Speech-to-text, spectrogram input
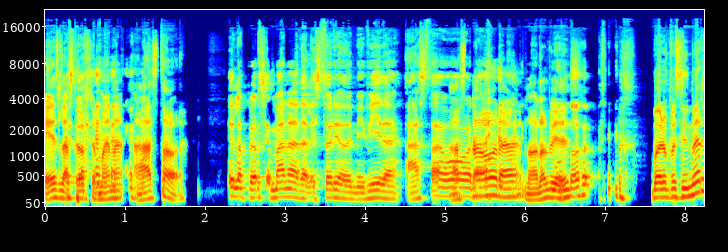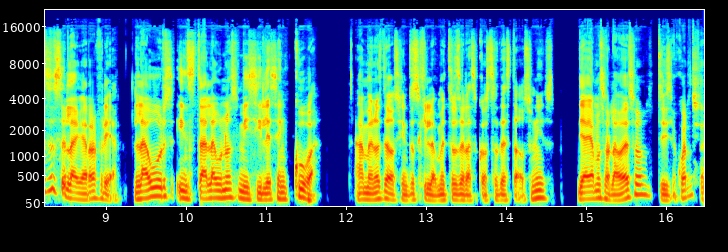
es la peor semana hasta ahora. Es la peor semana de la historia de mi vida. Hasta ahora. Hasta ahora, no lo olvides. Bueno, pues inmersos en la Guerra Fría, la URSS instala unos misiles en Cuba, a menos de 200 kilómetros de las costas de Estados Unidos. Ya habíamos hablado de eso, ¿sí se acuerdan? Sí.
